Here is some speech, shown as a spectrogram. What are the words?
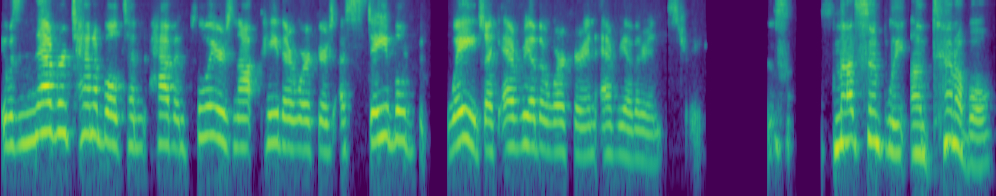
it was never tenable to have employers not pay their workers a stable wage like every other worker in every other industry. It's not simply untenable,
